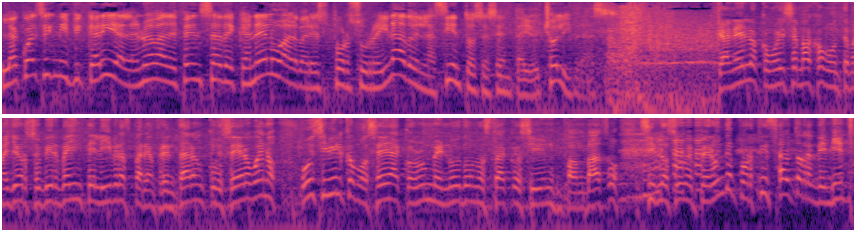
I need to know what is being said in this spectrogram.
la cual significaría la nueva defensa de Canelo Álvarez por su reinado en las 168 libras. Canelo, como dice Majo Montemayor, subir 20 libras para enfrentar a un crucero. Bueno, un civil como sea, con un menudo, unos tacos y un pambazo, sí lo sube. Pero un deportista de alto rendimiento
